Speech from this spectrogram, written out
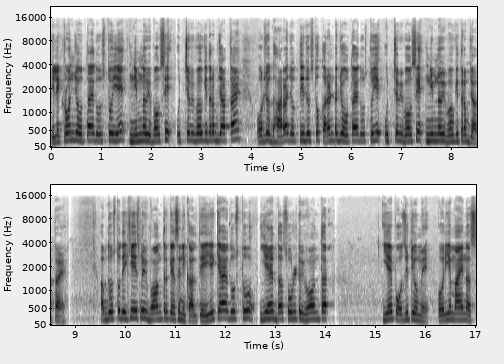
इलेक्ट्रॉन जो होता है दोस्तों, ये निम्न विभव से उच्च विभव की तरफ़ जाता है और जो धारा जो होती है दोस्तों, करंट जो होता है दोस्तों, ये उच्च विभव से निम्न विभव की तरफ़ जाता है। अब दोस्तों देखिए इसमें विभवांतर कैसे निकालते हैं। ये क्या है दोस्तों? ये है दस वोल्ट विभवांतर। ये पॉजिटिव में, और ये माइनस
